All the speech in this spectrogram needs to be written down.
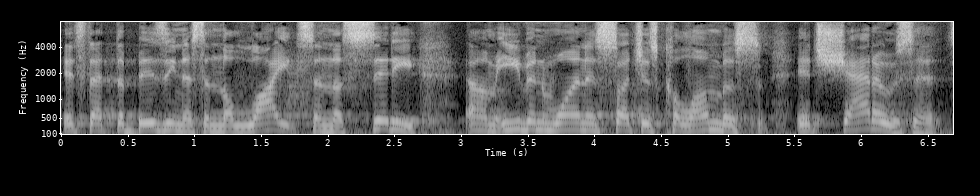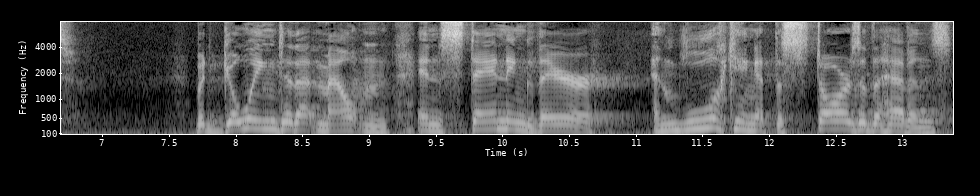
It's that the busyness and the lights and the city, um, even one as such as Columbus, it shadows it. But going to that mountain and standing there and looking at the stars of the heavens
